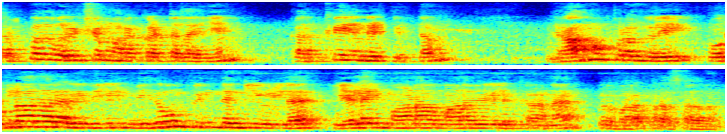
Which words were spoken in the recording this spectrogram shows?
கற்பக விருட்சம் அறக்கட்டளையின் கற்கை என்ற திட்டம் கிராமப்புறங்களில் பொருளாதார ரீதியில் மிகவும் பின்தங்கியுள்ள ஏழை மாணவ மாணவிகளுக்கான ஒரு வரப்பிரசாதம்.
